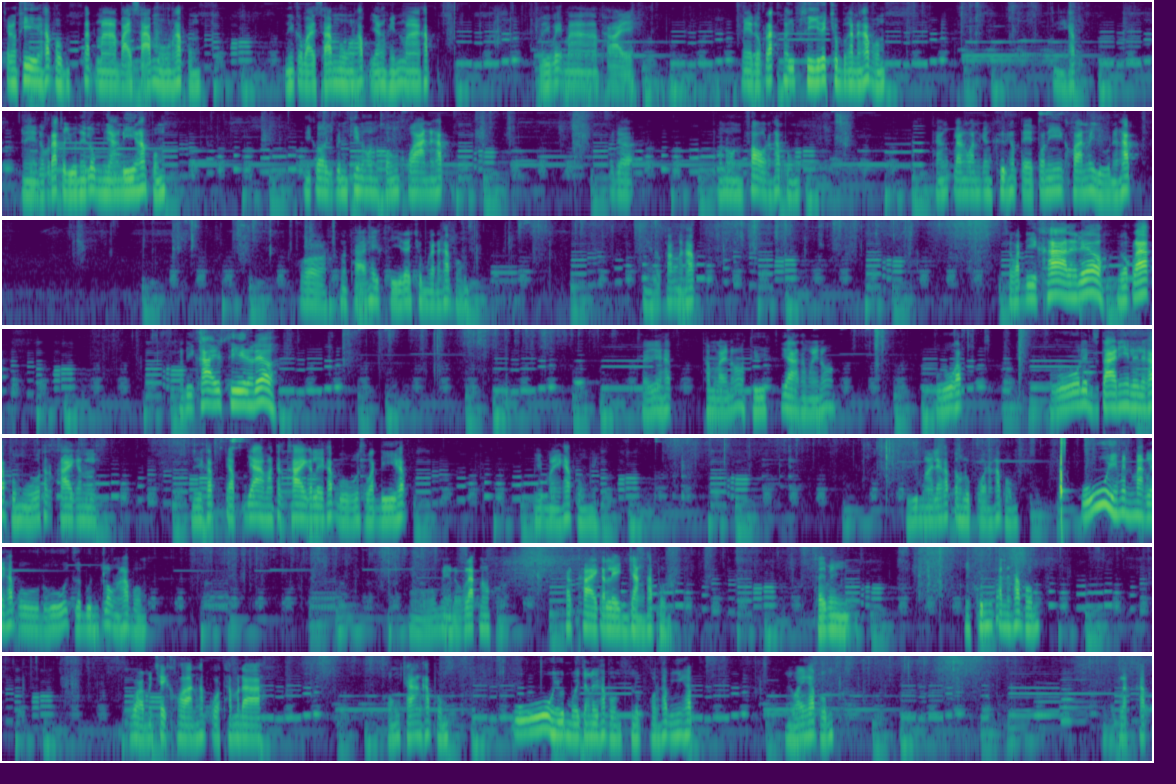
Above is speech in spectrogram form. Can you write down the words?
เจ้าหน้าที่ครับผมนัดมาบ่ายสามโมงครับผม นี่ก็บ่ายสามโมงครับยังเห็นมาครับเลยแวะมาถ่ายแม่ดอกรักในซีได้ชมกันนะครับผมนี่ครับนี่ดอกรักก็อยู่ในร่มอย่างดีนะครับผม นี่ก็จะเป็นที่นอนของควานนะครับ ก็จะมานอนเฝ้านะครับผมทั้งกลางวันกลางคืนครับแต่ตอนนี้ควานไม่อยู่นะครับ ก็มาถ่ายให้สีได้ชมกันนะครับผมนี่เราฟังนะครับ สวัสดีค่าหน่อยเร็วดอกรัก สวัสดีค่าเอฟซีหน่อยเร็วใส่ครับทำอะไรเนาะถือยาทำไมเนาะโอ้ครับโอ้เล่นสไตล์นี้เลยเลยครับ ผมโอ้ทักทายกัน นี่ครับจับย่ามาทักทายกันเลยครับโอ้สวัสดีครับปีใหม่ครับผมนี่ถือไม้แล้วครับต้องหลบก่อนนะครับ ผมอุ้ยแม่นมากเลยครับโอ้ดูเกิดบุญกล้องนะครับผมโอ้แม่ดอกรักเนาะทักทายกันเลงจังครับผม ใช้ไม่ไม่คุ้นกันนะครับผม ว่าไม่ใช่ควานครับก็ธรรมดา ของช้างครับผมอู้ยุนหมวยจังเลยครับ ผมหลบผลครับอย่างนี้ครับไม่ไหวครับผมลักครับ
